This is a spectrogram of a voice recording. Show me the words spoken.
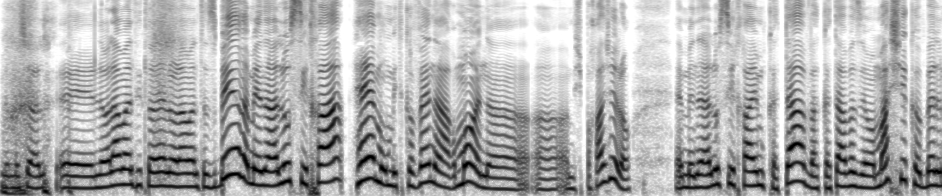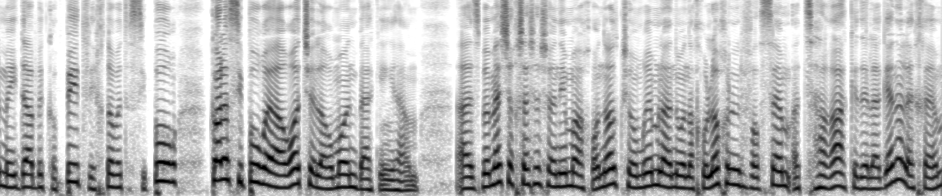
למשל. אה, לעולם אל תתלונן, לעולם אל תסביר. הם ינהלו שיחה, הם, הוא מתכוון, הארמון, ה- ה- המשפחה שלו. הם ינהלו שיחה עם כתב, והכתב הזה ממש יקבל מידע בכפית ויכתוב את הסיפור. כל הסיפור הערות של ארמון בקינגהם. אז במשך שש השנים האחרונות, כשאומרים לנו, אנחנו לא יכולים לפרסם הצהרה כדי להגן עליכם,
